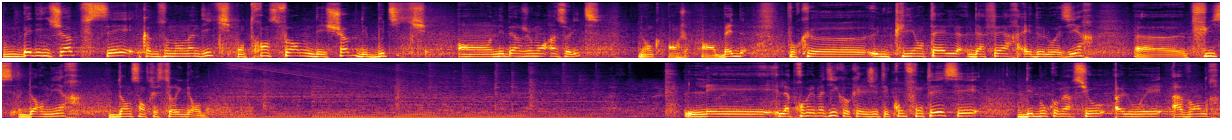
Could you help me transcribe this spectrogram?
Bed in Shop, c'est comme son nom l'indique, on transforme des shops, des boutiques en hébergement insolite, donc en, bed, pour qu'une clientèle d'affaires et de loisirs euh, puisse dormir dans le centre historique de Romans. la problématique auquel j'étais confronté, c'est des bons commerciaux à louer, à vendre.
